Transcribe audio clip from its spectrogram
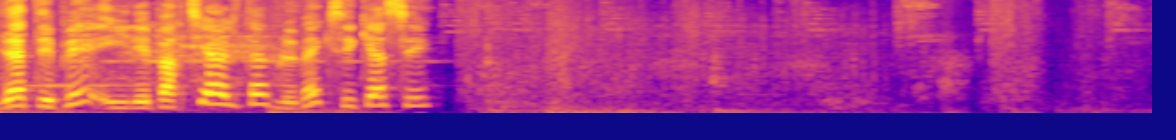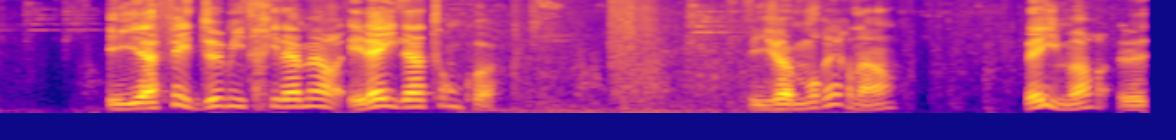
Il a TP et il est parti à altable. Le mec s'est cassé. Et il a fait deux mitrilamers. Et là, il attend, quoi. Il va mourir, là. hein. Là, il meurt. Euh,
